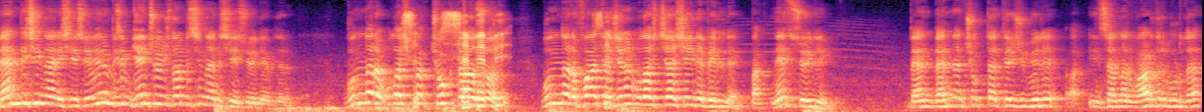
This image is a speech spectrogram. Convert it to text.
Ben de için de aynı şeyi söylüyorum. Bizim genç oyuncularımız için de aynı şeyi söyleyebilirim. Bunlara ulaşmak çok daha zor. Sebebi- Bunlara Fatih Hoca'nın ulaşacağı şey de belli. Bak net söyleyeyim. Ben benden çok daha tecrübeli insanlar vardır burada.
